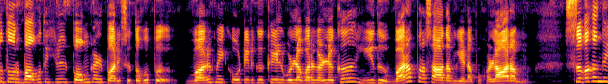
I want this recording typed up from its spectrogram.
திருப்பத்தூர் பகுதியில் பொங்கல் பரிசு தொகுப்பு. வறுமை கோட்டிற்கு கீழ் உள்ளவர்களுக்கு இது வரப்பிரசாதம் என புகழாரம். சிவகங்கை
